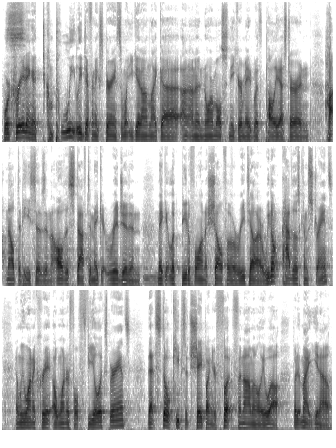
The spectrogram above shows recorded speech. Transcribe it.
we're creating a completely different experience than what you get on like a, on, on a normal sneaker made with polyester and hot melt adhesives and all this stuff to make it rigid and mm-hmm. make it look beautiful on a shelf of a retailer. We don't have those constraints and we want to create a wonderful feel experience that still keeps its shape on your foot phenomenally well, but it might, you know,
